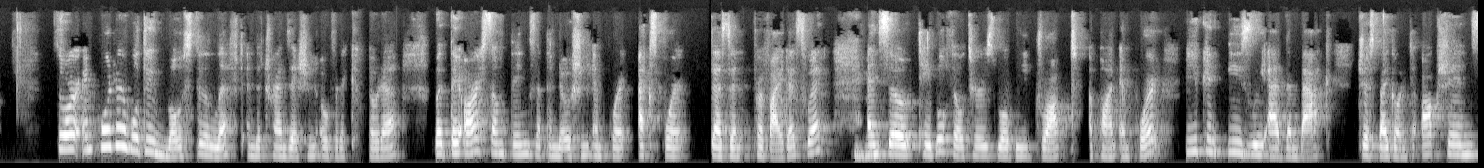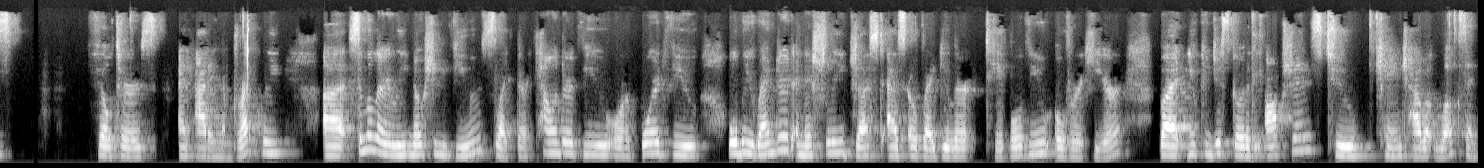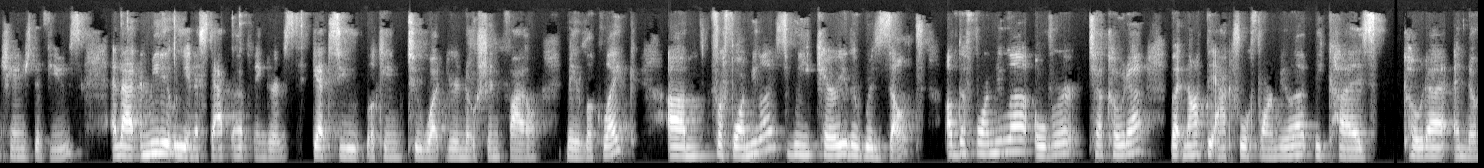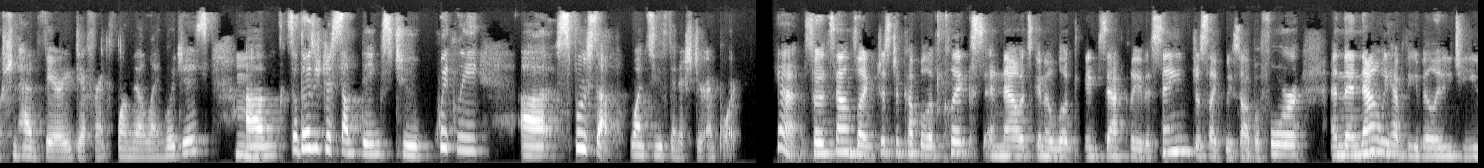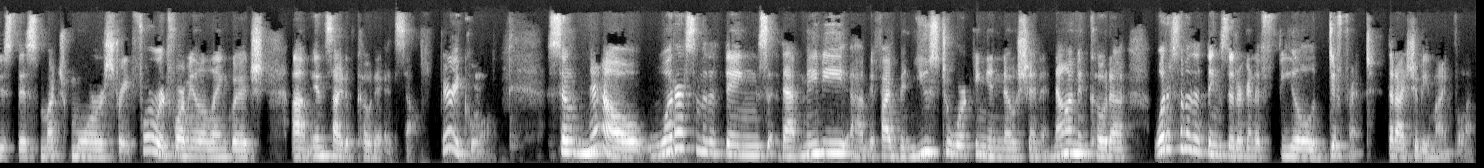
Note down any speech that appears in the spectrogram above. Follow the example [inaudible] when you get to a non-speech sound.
So our importer will do most of the lift and the transition over to Coda, but there are some things that the Notion import export doesn't provide us with. Mm-hmm. And so table filters will be dropped upon import. You can easily add them back just by going to options, filters, and adding them directly. Uh, similarly, Notion views like their calendar view or board view will be rendered initially just as a regular table view over here, but you can just go to the options to change how it looks and change the views. And that immediately in a snap of fingers gets you looking to what your Notion file may look like. Um, for formulas, we carry the result of the formula over to Coda, but not the actual formula because Coda and Notion have very different formula languages. Mm. Um, so those are just some things to quickly uh, spruce up once you've finished your import. Yeah, so it sounds like just a couple of clicks and now it's going to look exactly the same, just like we saw before. And then now we have the ability to use this much more straightforward formula language um, inside of Coda itself. Very cool. So now, what are some of the things that maybe um, if I've been used to working in Notion and now I'm in Coda, what are some of the things that are going to feel different that I should be mindful of?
